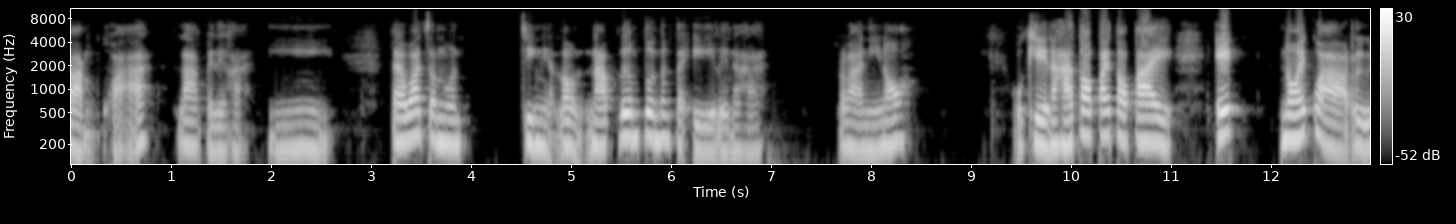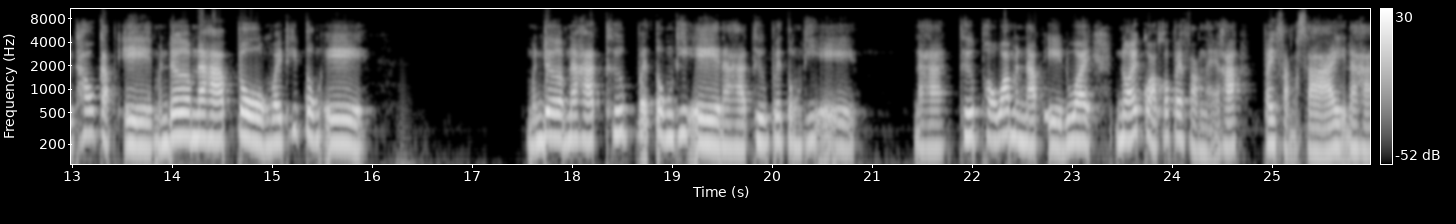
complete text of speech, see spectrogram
ฝั่งขวา ลากไปเลยค่ะ นี่ แปลว่าจำนวนจริงเนี่ย เรานับเริ่มต้นตั้งแต่ a เลยนะคะ ประมาณนี้เนาะ โอเคนะคะ ต่อไปต่อไป x น้อยกว่าหรือเท่ากับ a เหมือนเดิมนะคะ โปร่งไว้ที่ตรง a เหมือนเดิมนะคะ ทึบไว้ตรงที่ A นะคะ ทึบไว้ตรงที่ A นะคะ ทึบเพราะว่ามันนับ A ด้วย น้อยกว่าก็ไปฝั่งไหนคะ ไปฝั่งซ้ายนะคะ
